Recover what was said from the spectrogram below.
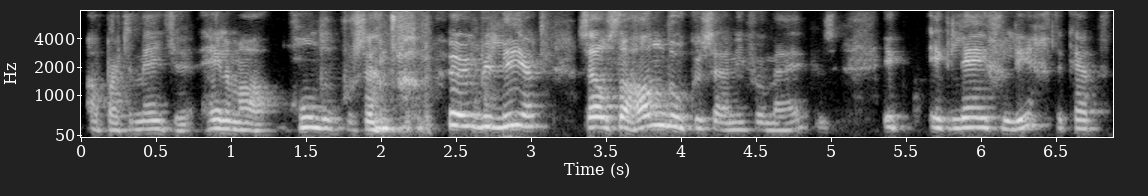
appartementje helemaal 100% gemeubileerd. Zelfs de handdoeken zijn niet voor mij. Dus ik, ik leef licht. Ik heb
